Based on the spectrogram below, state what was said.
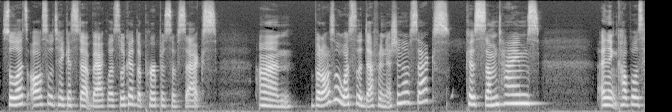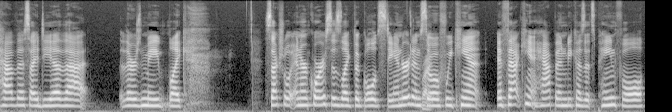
So let's also take a step back. Let's look at the purpose of sex, um, but also what's the definition of sex? Because sometimes I think couples have this idea that there's maybe like sexual intercourse is like the gold standard, and so if we can't, if that can't happen because it's painful,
